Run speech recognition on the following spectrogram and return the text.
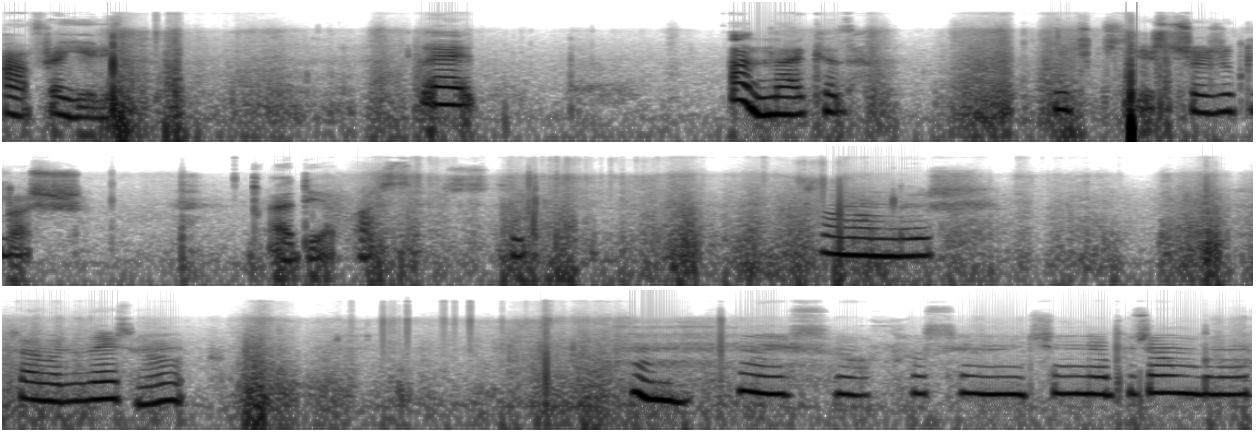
Afra geliyor. Ve onlar kızı. Üç kişi çocuklar. Hadi yaparsınız. Tamamdır. Sen burada değilsin ama. Neyse Afra senin için yapacağım bunu.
